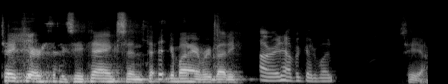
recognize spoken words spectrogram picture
Take care, Stacy. Thanks. And th goodbye, everybody. All right. Have a good one. See ya.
